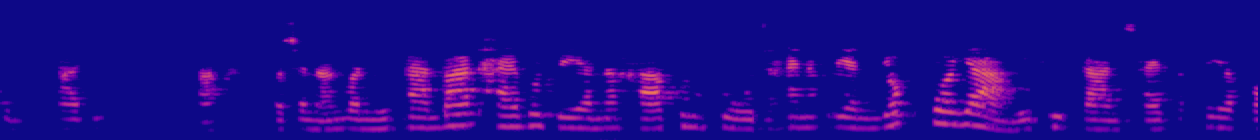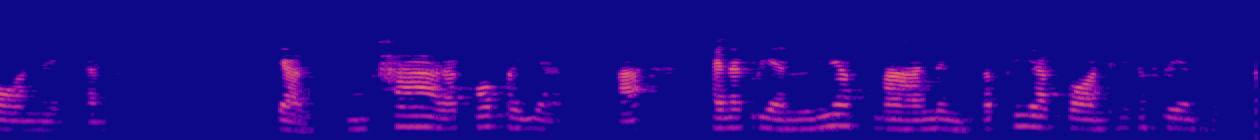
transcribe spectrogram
คุ้มค่าที่สุดนะคะเพราะฉะนั้นวันนี้การบ้านท้ายบทเรียนนะคะ คุณครูจะให้นักเรียนยกตัวอย่างวิธีการใช้ทรัพยากรในการ อย่างคุ้มค่าและก็ประหยัดนะคะ ให้นักเรียนเรียกมาหนึ่งทรัพยากรที่นักเรียนสนใจ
